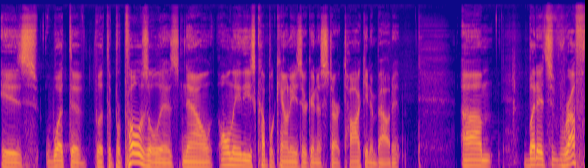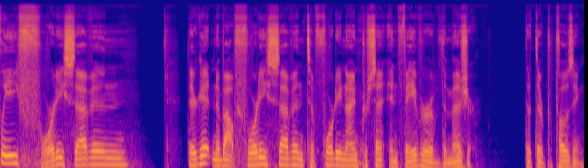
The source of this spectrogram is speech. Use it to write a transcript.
Is what the what the proposal is now. Only these couple counties are going to start talking about it, um, but it's roughly forty-seven they're getting about 47 to 49% in favor of the measure that they're proposing.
